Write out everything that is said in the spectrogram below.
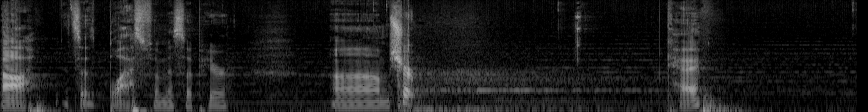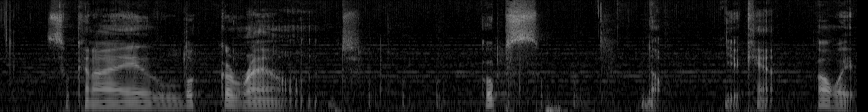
Ah, it says blasphemous up here. Um, sure. Okay. So can I look around? Oops. No, you can't. Oh, wait.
